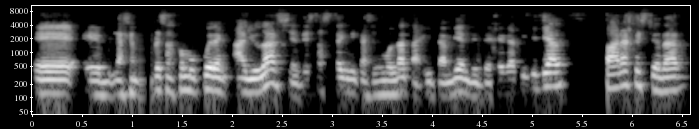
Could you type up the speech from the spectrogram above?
las empresas, cómo pueden ayudarse de estas técnicas de Small Data y también de inteligencia artificial para gestionar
